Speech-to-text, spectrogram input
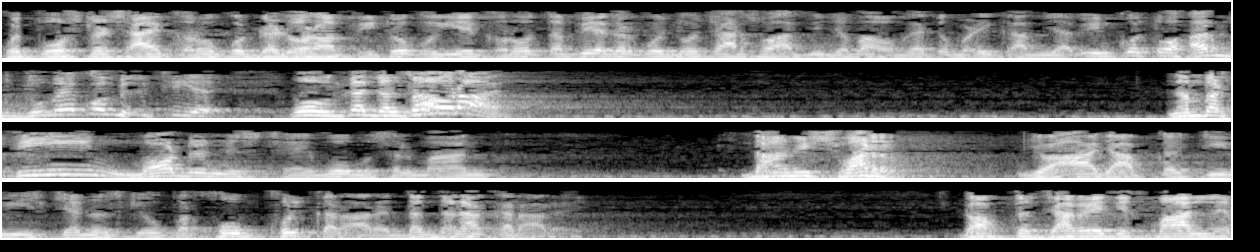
کوئی پوسٹر شائع کرو، کوئی ڈڈورا پیٹو کو یہ کرو، تب بھی اگر کوئی دو چار سو آدمی جمع ہو گئے تو بڑی کامیابی۔ ان کو تو ہر جمعے کو ملتی ہے، وہ ان کا جلسہ ہو رہا ہے۔ نمبر تین ماڈرنسٹ ہے وہ مسلمان دانشور۔ جو آج آپ کا ٹی وی چینلز کے اوپر خوب کھل کر آ رہے ہیں، دندنا کر آ رہے ہیں۔ ڈاکٹر جاوید اقبال نے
